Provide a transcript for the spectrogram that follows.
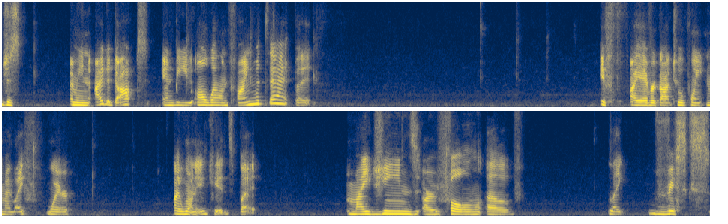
Just, I mean, I'd adopt and be all well and fine with that, but if I ever got to a point in my life where I wanted kids, but my genes are full of like risks,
